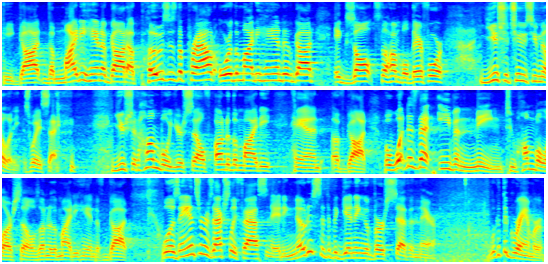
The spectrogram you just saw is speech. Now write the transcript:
He, God, the mighty hand of God opposes the proud, or the mighty hand of God exalts the humble. Therefore, you should choose humility, is what he's saying. You should humble yourself under the mighty hand of God. But what does that even mean, to humble ourselves under the mighty hand of God? Well, his answer is actually fascinating. Notice at the beginning of verse 7 there. Look at the grammar.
